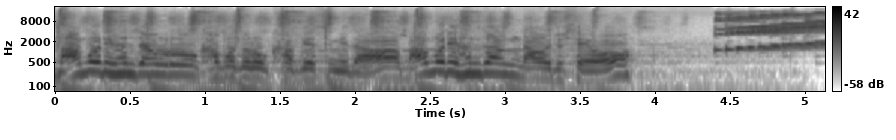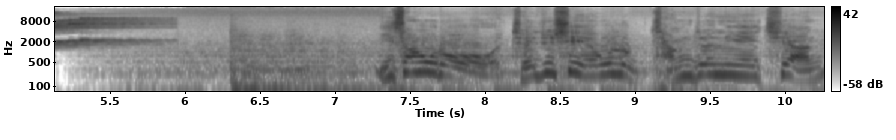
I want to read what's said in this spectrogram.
마무리 현장으로 가보도록 하겠습니다. 마무리 현장 나와주세요. 이상으로 제주시 애월읍 장전리에 위치한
